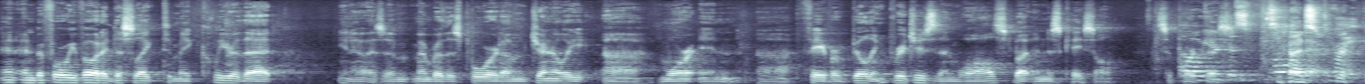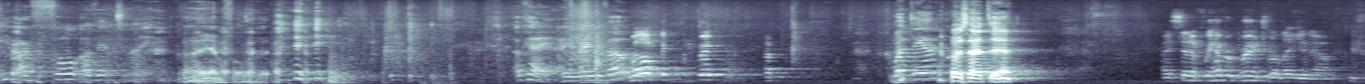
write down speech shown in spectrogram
And, and before we vote, I'd just like to make clear that, you know, as a member of this board, I'm generally uh, more in uh, favor of building bridges than walls, but in this case, I'll oh, support you're this. just full of it tonight, you are full of it tonight. I am full of it. Okay, are you ready to vote? Well, if- if- What, Dan? Was that Dan? I said if we have a bridge, we'll let you know.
